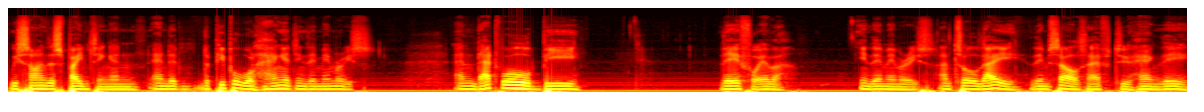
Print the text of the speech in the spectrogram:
We sign this painting, and and it, the people will hang it in their memories, and that will be there forever in their memories until they themselves have to hang their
